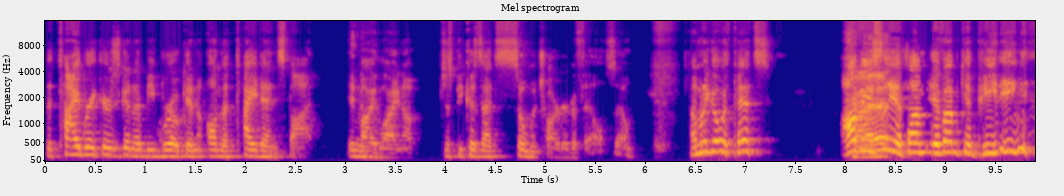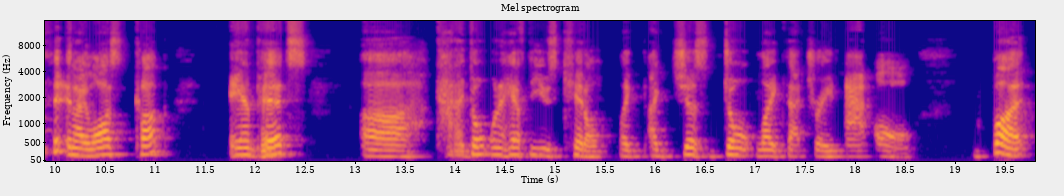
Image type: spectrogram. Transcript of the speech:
the tiebreaker is going to be broken on the tight end spot in my lineup, just because that's so much harder to fill. So I'm going to go with Pitts. Obviously, if I'm if I'm competing and I lost Kupp and Pitts, uh, God, I don't want to have to use Kittle. Like, I just don't like that trade at all. But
